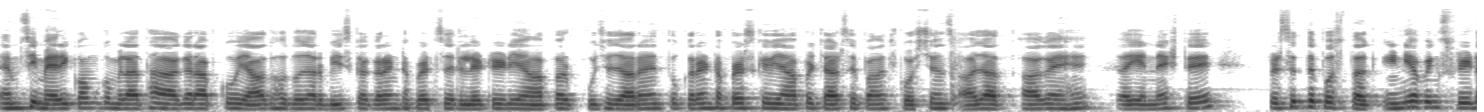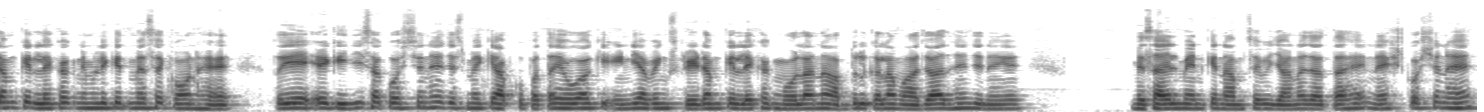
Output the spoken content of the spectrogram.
एम सी मेरी कॉम को मिला था। अगर आपको याद हो 2020 का करंट अफेयर्स से रिलेटेड यहाँ पर पूछे जा रहे हैं तो करंट अफेयर्स के यहाँ पर चार से पाँच क्वेश्चंस आ जा, आ गए हैं। चाहिए नेक्स्ट है, प्रसिद्ध पुस्तक इंडिया विंग्स फ्रीडम के लेखक निम्नलिखित में से कौन है? तो ये एक इजी सा क्वेश्चन है, जिसमें कि आपको पता ही होगा कि इंडिया विंग्स फ्रीडम के लेखक मौलाना अब्दुल कलाम आज़ाद हैं, जिन्हें मिसाइल मैन के नाम से भी जाना जाता है। नेक्स्ट क्वेश्चन है,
